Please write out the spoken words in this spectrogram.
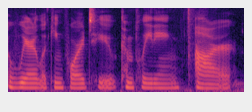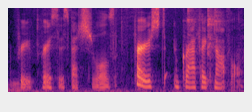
we're looking forward to completing our fruit versus vegetables first graphic novel.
